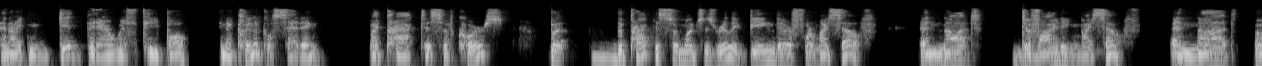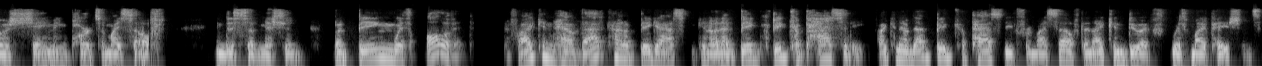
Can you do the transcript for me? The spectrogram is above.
And I can get there with people in a clinical setting by practice, of course. But the practice so much is really being there for myself and not dividing myself and not uh, shaming parts of myself into submission, but being with all of it. If I can have that kind of big ass, you know, that big, big capacity, if I can have that big capacity for myself, then I can do it with my patients.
